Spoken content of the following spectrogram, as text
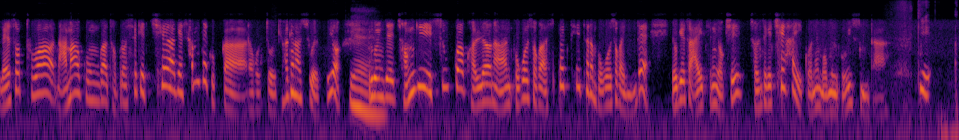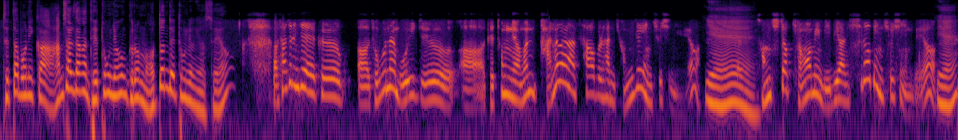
레소토와 남아공과 더불어 세계 최악의 3대 국가라고 또 이렇게 확인할 수가 있고요. 예. 그리고 이제 전기 수급과 관련한 보고서가 스펙테이터라는 보고서가 있는데 여기에서 아이티는 역시 전 세계 최하위권에 머물고 있습니다. 듣다 보니까 암살당한 대통령은 그럼 어떤 대통령이었어요? 어, 사실 이제 그 어, 조브넬 모이즈 어, 대통령은 바나나 사업을 한 경제인 출신이에요. 예. 정치적 경험이 미비한 실업인 출신인데요. 예.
